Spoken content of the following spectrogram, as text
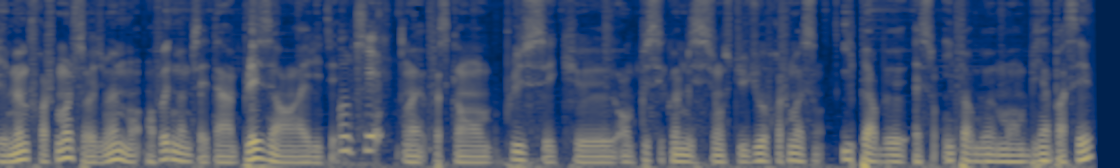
Et même franchement, je dit même, en fait, même ça a été un plaisir en réalité. Ok. Ouais, parce qu'en plus, c'est que, en plus, c'est quand même les sessions studio, franchement, elles sont hyper, elles sont bien passées.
